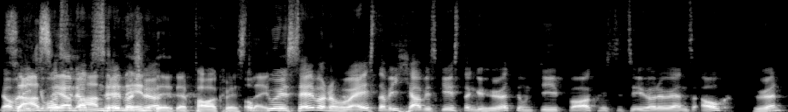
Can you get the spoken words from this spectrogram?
Dominik, saß er am anderen Ende der PowerQuest Ob du es selber noch weißt, aber ich habe es gestern gehört und die PowerQuest CC-Hörer werden es auch hören.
